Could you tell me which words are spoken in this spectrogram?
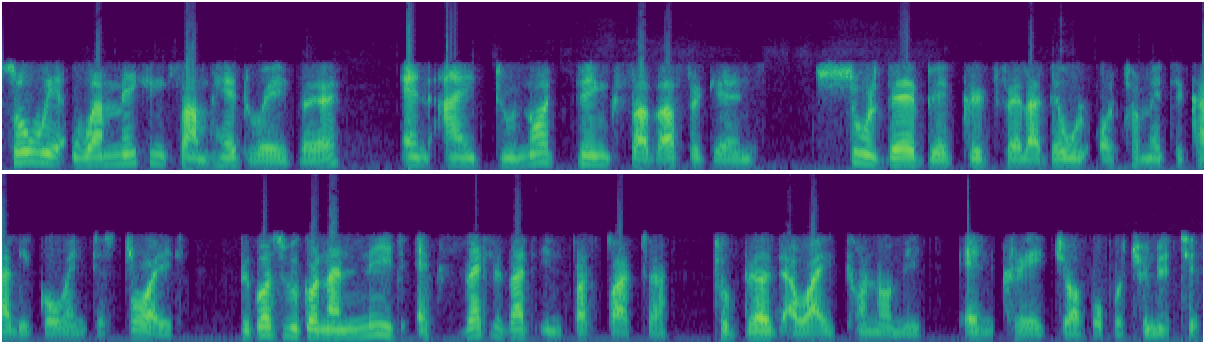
So we, we're making some headway there. And I do not think South Africans, should there be a grid failure, they will automatically go and destroy it because we're going to need exactly that infrastructure to build our economy and create job opportunities.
